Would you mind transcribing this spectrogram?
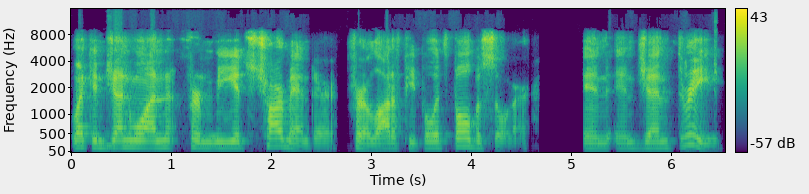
Like in Gen One, for me, it's Charmander. For a lot of people, it's Bulbasaur. In in Gen Three,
